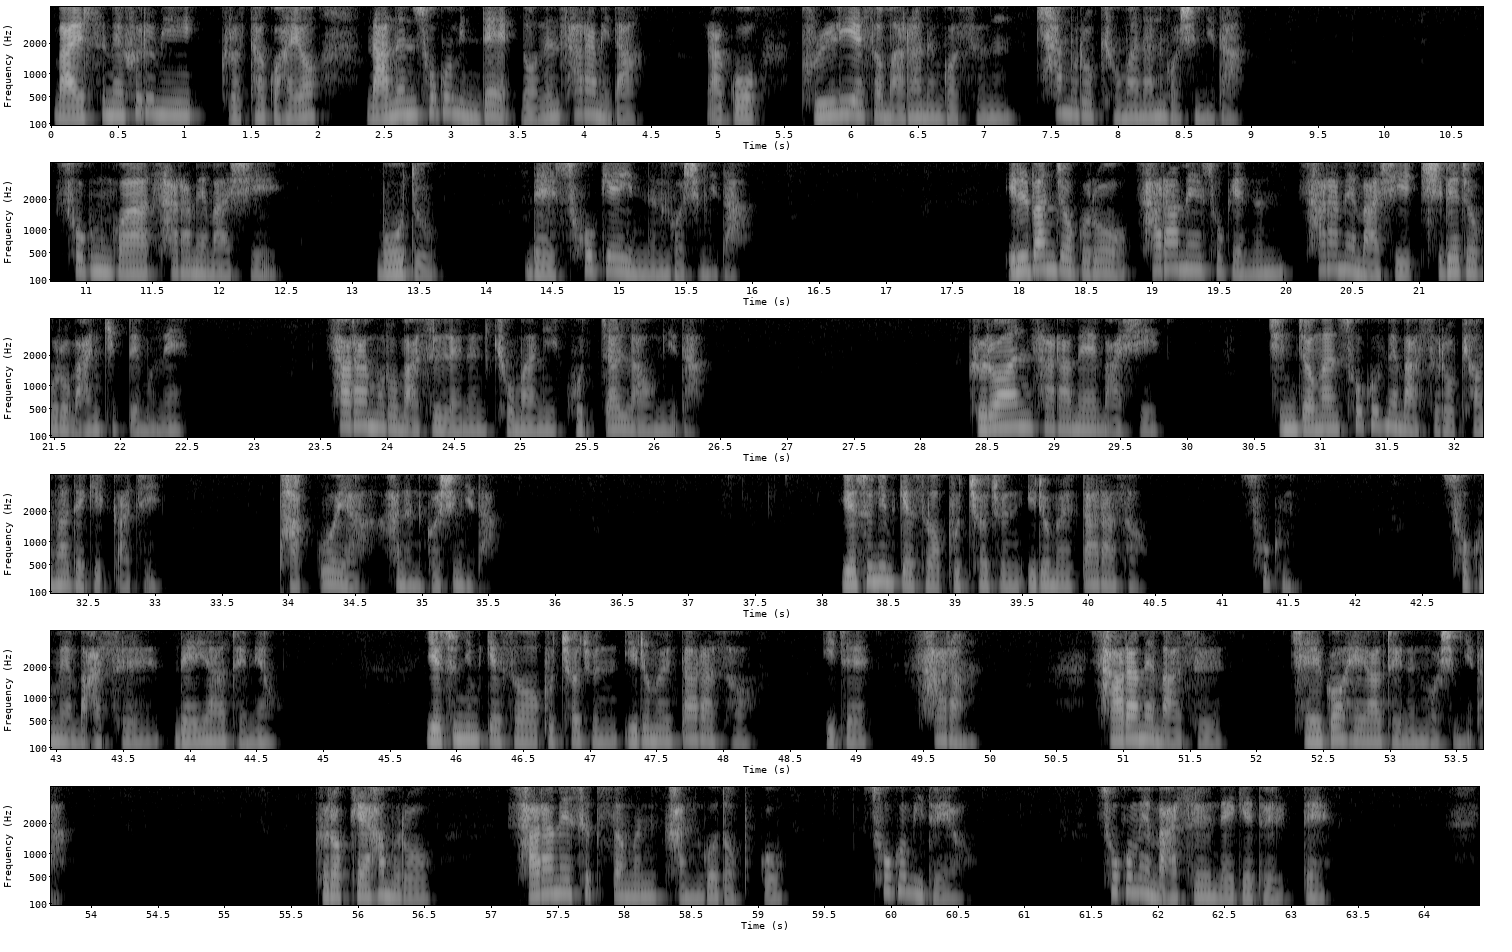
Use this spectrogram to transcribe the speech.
말씀의 흐름이 그렇다고 하여 나는 소금인데 너는 사람이다 라고 분리해서 말하는 것은 참으로 교만한 것입니다. 소금과 사람의 맛이 모두 내 속에 있는 것입니다. 일반적으로 사람의 속에는 사람의 맛이 지배적으로 많기 때문에 사람으로 맛을 내는 교만이 곧잘 나옵니다. 그러한 사람의 맛이 진정한 소금의 맛으로 변화되기까지 바꾸어야 하는 것입니다. 예수님께서 붙여준 이름을 따라서 소금, 소금의 맛을 내야 되며 예수님께서 붙여준 이름을 따라서 이제 사람, 사람의 맛을 제거해야 되는 것입니다. 그렇게 함으로 사람의 습성은 간 곳 없고 소금이 되어 소금의 맛을 내게 될 때,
